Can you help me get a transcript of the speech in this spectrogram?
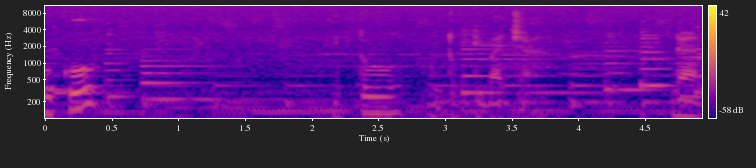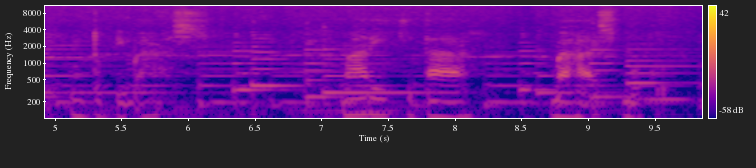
buku itu untuk dibaca dan untuk dibahas. Mari kita bahas buku.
